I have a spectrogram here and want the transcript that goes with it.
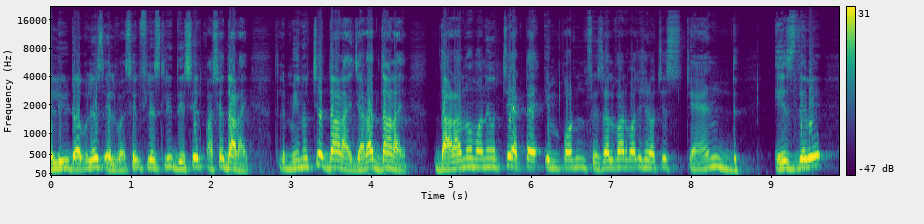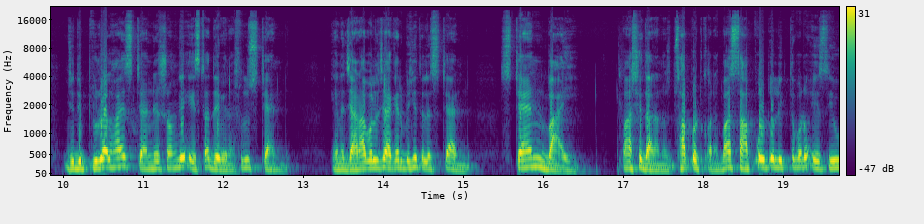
L E double S L selflessly দেশের পাশে দাঁড়ায়। তাহলে মেন হচ্ছে দাঁড়ায়, যারা দাঁড়ায়। দাঁড়ানো মানে হচ্ছে একটা ইম্পর্টেন্ট ফ্রেজাল ভার্ব আছে, সেটা হচ্ছে স্ট্যান্ড এস দেবে। যদি প্লুরাল হয় স্ট্যান্ডের সঙ্গে এসটা দেবে না, শুধু স্ট্যান্ড এখানে যারা বলেছে একের বেশি, তাহলে স্ট্যান্ড স্ট্যান্ড বাই পাশে দাঁড়ানো সাপোর্ট করা। বা সাপোর্টও লিখতে পারো এস ইউ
